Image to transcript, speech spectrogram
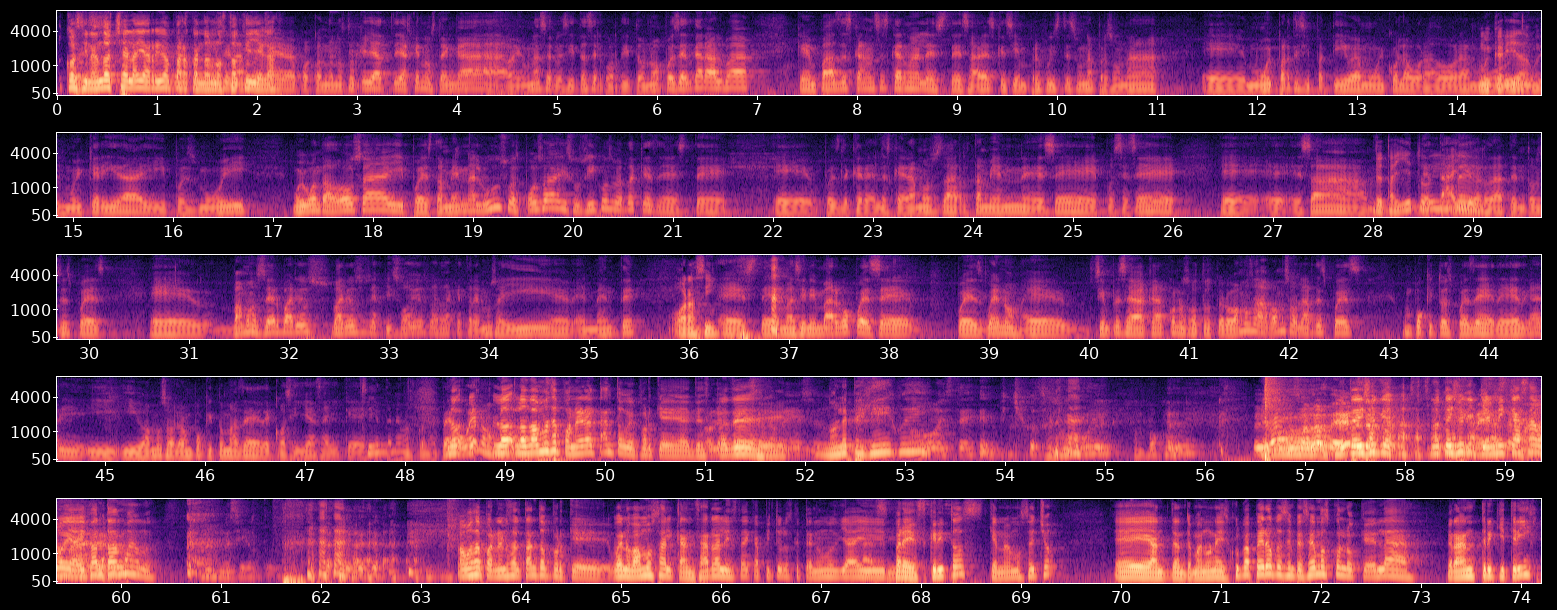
cocinando chela ahí arriba para cuando nos toque llegar. che, pues cuando nos toque ya, ya que nos tenga unas cervecitas el gordito. No, pues Edgar Alba, que en paz descanses, carnal. Este, sabes que siempre fuiste una persona eh, muy participativa, muy colaboradora, Muy querida, güey. muy querida y pues muy, muy bondadosa y pues también a Luz, su esposa y sus hijos, verdad que este, eh, pues les queremos dar también ese, pues ese eh, eh, esa Detallito ahí detalle, de- ¿verdad? Entonces, pues eh, vamos a hacer varios, varios episodios, ¿verdad? Que traemos ahí eh, en mente. Ahora sí. Este, más sin embargo, pues, eh, pues bueno, eh, siempre se va a quedar con nosotros, pero vamos a, vamos a hablar después, un poquito después de, de Edgar y, y- y vamos a hablar un poquito más de, de cosillas ahí que, Sí. que tenemos con él. Pero Lo- bueno, lo- vamos a poner al tanto, güey, porque después no de... mesa, No le pegué, güey. No, este pinche. No, güey, tampoco, güey. Pero vamos a hablar de No te he dicho que, él. no te he dicho que aquí en mi casa, güey, hay fantasmas, güey. No es cierto. Vamos a ponernos al tanto porque, bueno, vamos a alcanzar la lista de capítulos que tenemos ya ahí Así es, prescritos, que no hemos hecho. Eh, ante de antemano una disculpa, pero pues empecemos con lo que es la gran Tree, Tricky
